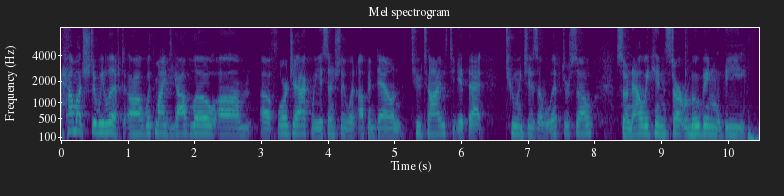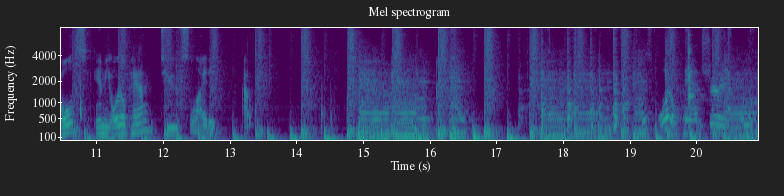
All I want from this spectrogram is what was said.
How much did we lift? Uh, with my Diablo um, uh, floor jack, we essentially went up and down two times to get that two inches of lift or so. So now we can start removing the bolts in the oil pan to slide it out. This oil pan sure is oily.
